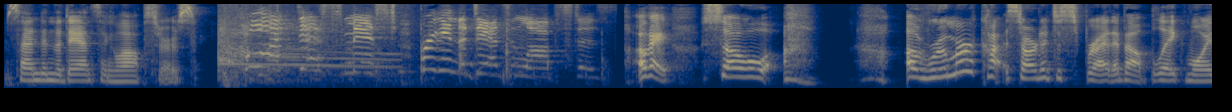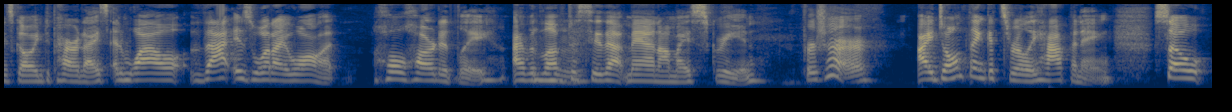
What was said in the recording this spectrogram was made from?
Send in the dancing lobsters. Okay, so a rumor started to spread about Blake Moynes going to paradise, and while that is what I want wholeheartedly, I would love to see that man on my screen. For sure. I don't think it's really happening. So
